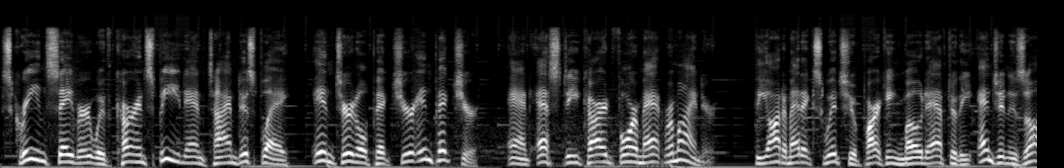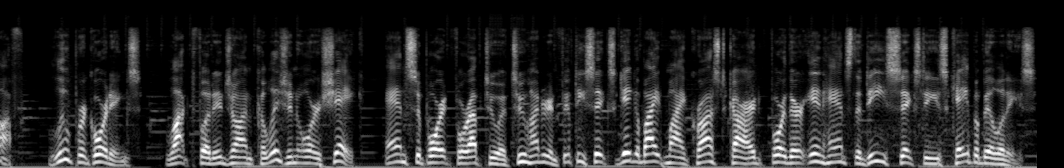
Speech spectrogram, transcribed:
screensaver with current speed and time display, internal picture-in-picture, and SD card format reminder. The automatic switch of parking mode after the engine is off, loop recordings, locked footage on collision or shake, and support for up to a 256GB microSD card for their enhance the D60's capabilities,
